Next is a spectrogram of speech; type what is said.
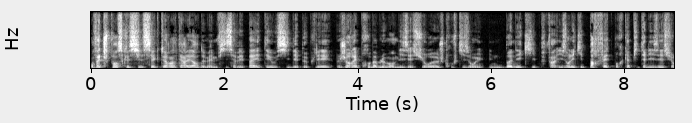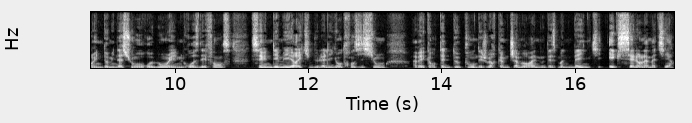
en fait, je pense que si le secteur intérieur de Memphis avait pas été aussi dépeuplé, j'aurais probablement misé sur eux. Je trouve qu'ils ont une, bonne équipe. Enfin, ils ont l'équipe parfaite pour capitaliser sur une domination au rebond et une grosse défense. C'est une des meilleures équipes de la ligue en transition, avec en tête de pont des joueurs comme Jamoran ou Desmond Bain qui excellent en la matière.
